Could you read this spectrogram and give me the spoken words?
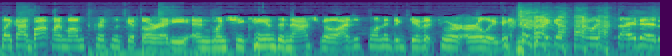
like I bought my mom's Christmas gift already and when she came to Nashville, I just wanted to give it to her early because I get so excited.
